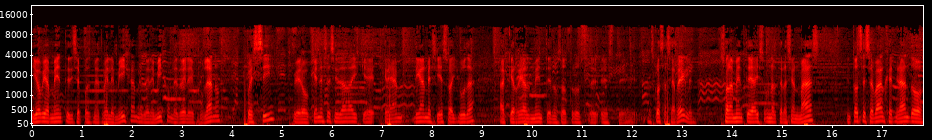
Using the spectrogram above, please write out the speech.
Y obviamente dice, pues me duele mi hija, me duele mi hijo, me duele fulano. Pues sí, pero qué necesidad hay que crean, díganme si eso ayuda a que realmente nosotros eh, este, las cosas se arreglen solamente hay una alteración más, entonces se van generando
